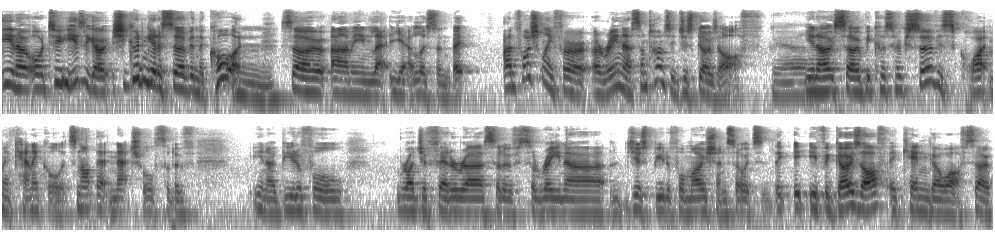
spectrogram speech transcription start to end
you know, or two years ago, she couldn't get a serve in the court. Hmm. So, I mean, yeah, listen. uh, Unfortunately for Aryna, sometimes it just goes off. Yeah. You know, so because her serve is quite mechanical, it's not that natural sort of, you know, beautiful Roger Federer sort of Serena, just beautiful motion. So it's it, if it goes off, it can go off. So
